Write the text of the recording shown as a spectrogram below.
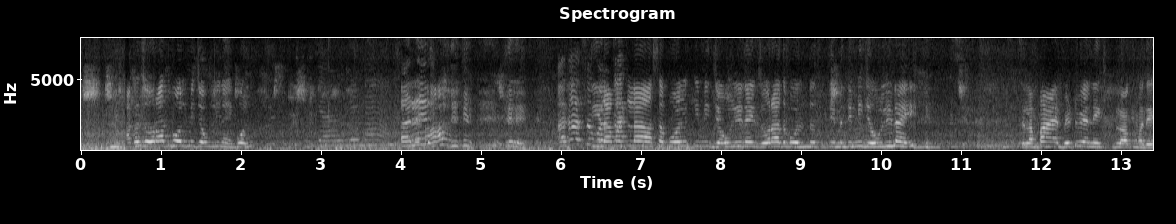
अगं जोरात बोल मी जेवली नाही बोल. अरे? अगं असं तिला म्हटलं असं बोल की मी जेवली नाही जोरात बोलतो ती म्हणते मी जेवली नाही. चला बाय भेटूया नेक्स्ट ब्लॉगमध्ये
